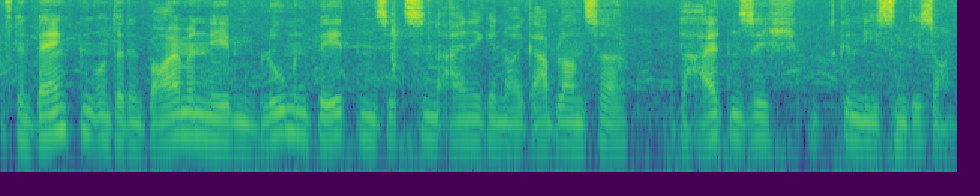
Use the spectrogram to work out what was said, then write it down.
Auf den Bänken unter den Bäumen neben Blumenbeeten sitzen einige Neugablonzer, unterhalten sich und genießen die Sonne.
